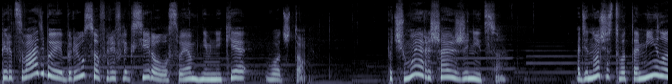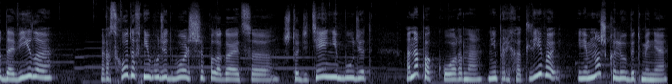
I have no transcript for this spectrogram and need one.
Перед свадьбой Брюсов рефлексировал в своем дневнике вот что. Почему я решаюсь жениться? Одиночество томило, давило, расходов не будет больше, полагается, что детей не будет. Она покорна, неприхотлива и немножко любит меня.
